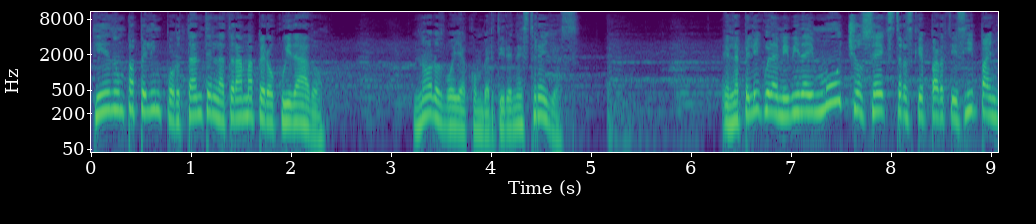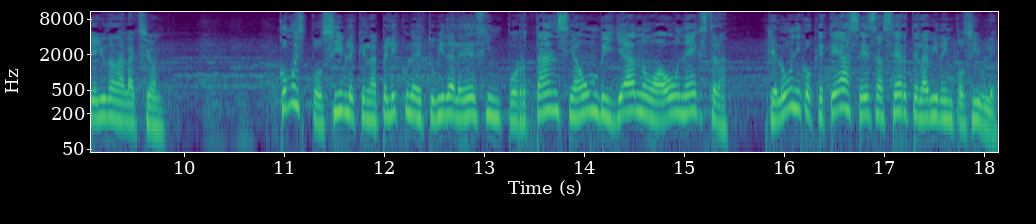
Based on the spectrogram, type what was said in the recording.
Tienen un papel importante en la trama, pero cuidado, no los voy a convertir en estrellas. En la película de mi vida hay muchos extras que participan y ayudan a la acción. ¿Cómo es posible que en la película de tu vida le des importancia a un villano o a un extra que lo único que te hace es hacerte la vida imposible?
